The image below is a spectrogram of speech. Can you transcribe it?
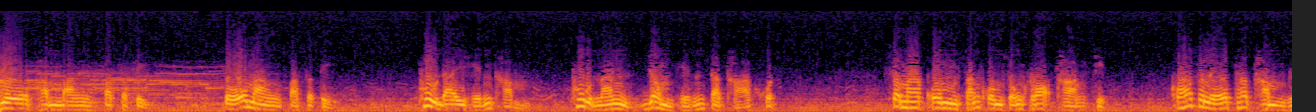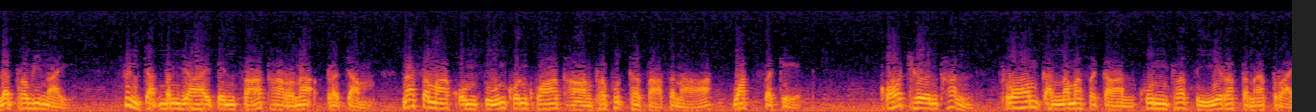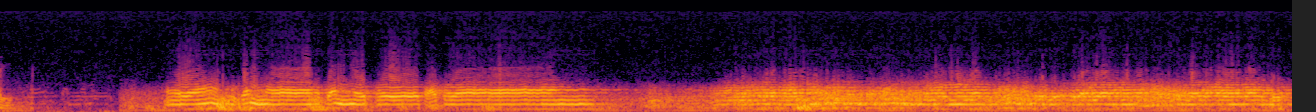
โยธรรมังปัสสติ โสมังปัสสติ ผู้ใดเห็นธรรม ผู้นั้นย่อมเห็นตถาคต สมาคมสังคมสงเคราะห์ทางจิต ขอเสนอพระธรรมและพระวินัย ซึ่งจัดบรรยายเป็นสาธารณะประจำณสมาคมศูนย์ค้นคว้าทางพระพุทธศาสนา วัดสเกต ขอเชิญท่านพร้อมกันนมัสการคุณพระศรีรัตนตรัย อะระหังสัมมาสัมพุทโธภะคะวัง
